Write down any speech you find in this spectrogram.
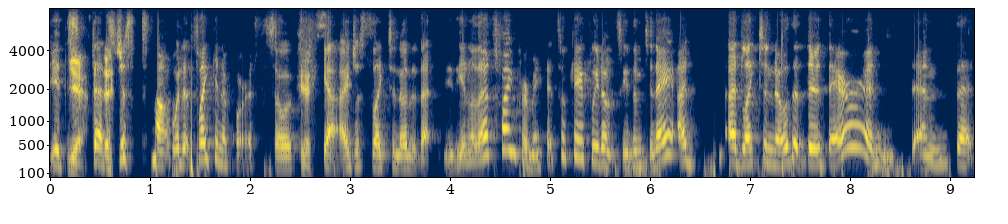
it's yeah. that's just not what it's like in a forest. So yes. yeah, I just like to know that that you know that's fine for me. It's okay if we don't see them today. I'd I'd like to know that they're there and and that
